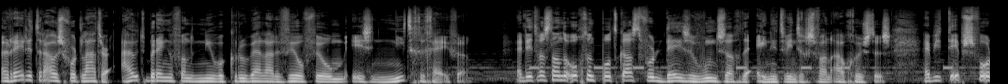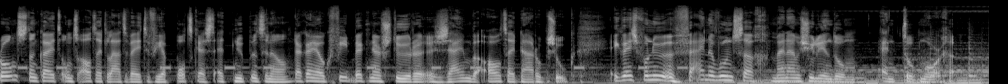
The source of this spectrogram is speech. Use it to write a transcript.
Een reden trouwens voor het later uitbrengen van de nieuwe Cruella de Vil film is niet gegeven. En dit was dan de ochtendpodcast voor deze woensdag, de 21ste van augustus. Heb je tips voor ons? Dan kan je het ons altijd laten weten via podcast.nu.nl. Daar kan je ook feedback naar sturen. Zijn we altijd naar op zoek. Ik wens voor nu een fijne woensdag. Mijn naam is Julian Dom en tot morgen.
